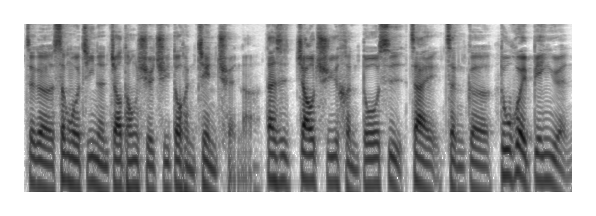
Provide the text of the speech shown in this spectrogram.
这个生活机能、交通、学区都很健全啊，但是郊区很多是在整个都会边缘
